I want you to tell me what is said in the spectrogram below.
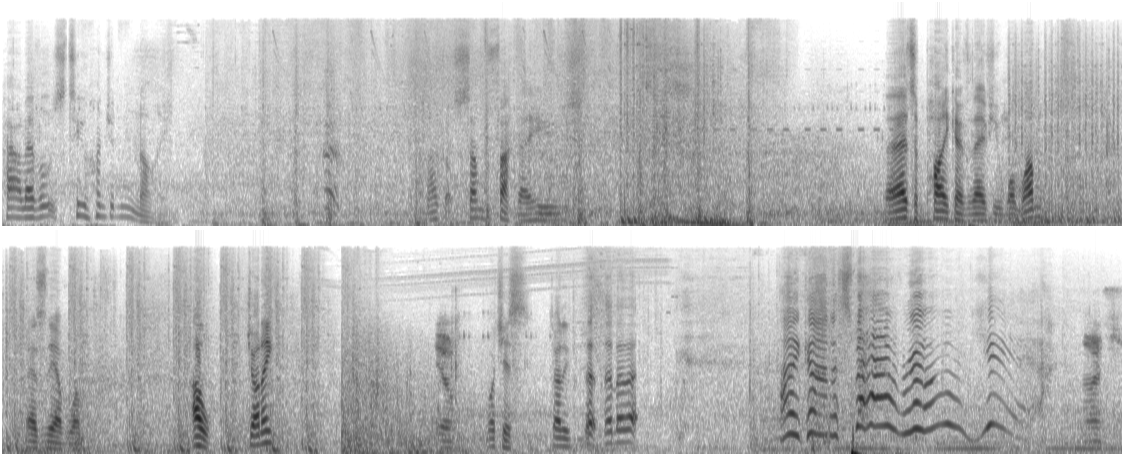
Power level is 209. And I've got some fucker who's... There's a pike over there if you want one. There's the other one. Oh, Johnny, Yo. watch this. Johnny, look, look, look, look. I got a sparrow, yeah! Nice.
